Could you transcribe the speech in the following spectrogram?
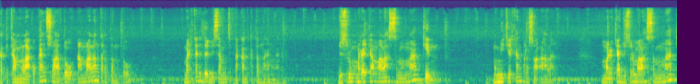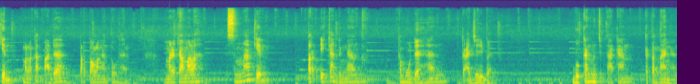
ketika melakukan suatu amalan tertentu, mereka tidak bisa menciptakan ketenangan. Justru mereka malah semakin memikirkan persoalan. Mereka justru malah semakin melekat pada pertolongan Tuhan. Mereka malah semakin terikat dengan kemudahan, keajaiban. Bukan menciptakan ketenangan.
